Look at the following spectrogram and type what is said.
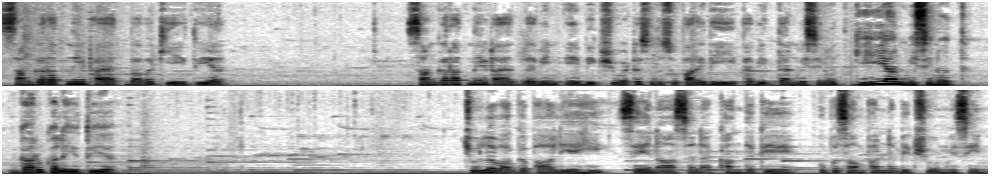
සංඝරත්නයට අයත් බව කිය යුතුය. සංඝරත්නයට අයත් බැවින් ඒ භික්ෂුවට සුදුසු පරිදි පැවිද්දන් විසිනුත් ගිහියන් විසිනුත් ගරු කළ යුතුය. චුල්ල වග්ග පාළියෙහි සේනාසන කන්දකයේ උපසම්පන්න භික්ෂූන් විසින්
